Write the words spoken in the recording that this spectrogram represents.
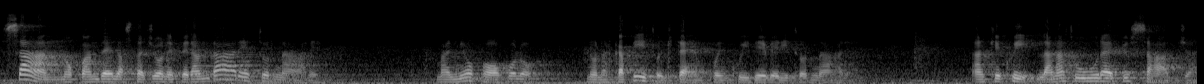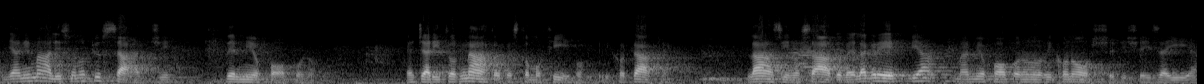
Sanno quando è la stagione per andare e tornare, ma il mio popolo non ha capito il tempo in cui deve ritornare. Anche qui la natura è più saggia, gli animali sono più saggi del mio popolo. È già ritornato questo motivo, vi ricordate? L'asino sa dove è la greppia, ma il mio popolo non riconosce, dice Isaia.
